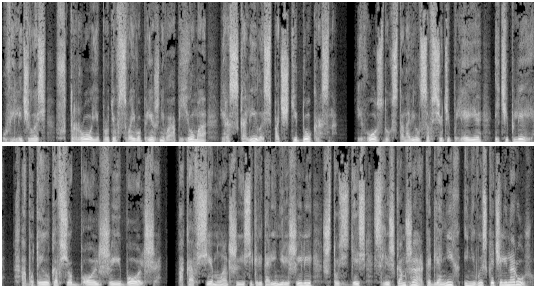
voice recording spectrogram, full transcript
увеличилась втрое против своего прежнего объема и раскалилась почти докрасно. И воздух становился все теплее и теплее, а бутылка все больше и больше, пока все младшие секретари не решили, что здесь слишком жарко для них и не выскочили наружу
